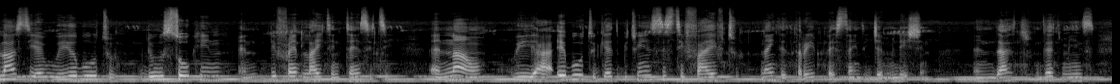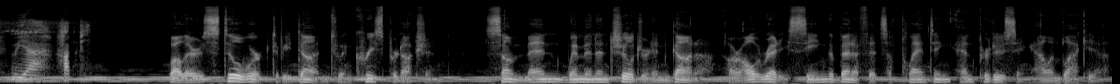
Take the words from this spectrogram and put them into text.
Last year we were able to do soaking and different light intensity, and now we are able to get between 65 to 93% germination, and that, that means we are happy. While there is still work to be done to increase production, some men, women, and children in Ghana are already seeing the benefits of planting and producing Allanblackia.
